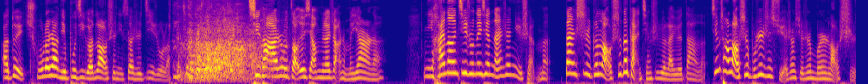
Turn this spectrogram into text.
啊？对，除了让你不及格的老师，你算是记住了，其他是不是早就想不起来长什么样了？你还能记住那些男神女神们，但是跟老师的感情是越来越淡了。经常老师不认识学生，学生不认识老师。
